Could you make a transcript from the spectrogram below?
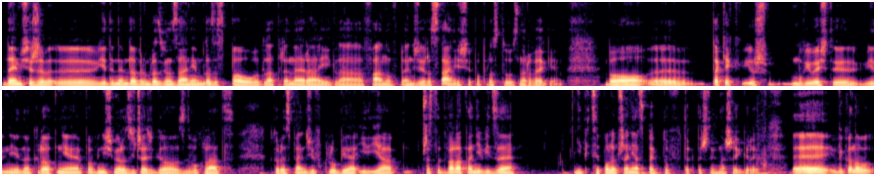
wydaje mi się, że e, jedynym dobrym rozwiązaniem dla zespołu, dla trenera i dla fanów będzie rozstanie się po prostu z Norwegiem. Bo e, tak jak już mówiłeś ty niejednokrotnie, powinniśmy rozliczać go z dwóch lat, które spędził w klubie i ja przez te dwa lata nie widzę nie widzę polepszenia aspektów taktycznych naszej gry. E, wykonał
